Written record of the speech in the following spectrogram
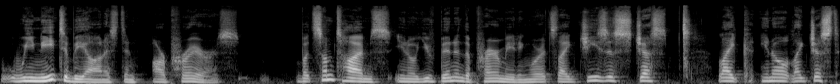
we need to be honest in our prayers, but sometimes, you know, you've been in the prayer meeting where it's like, Jesus, just like, you know, like just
